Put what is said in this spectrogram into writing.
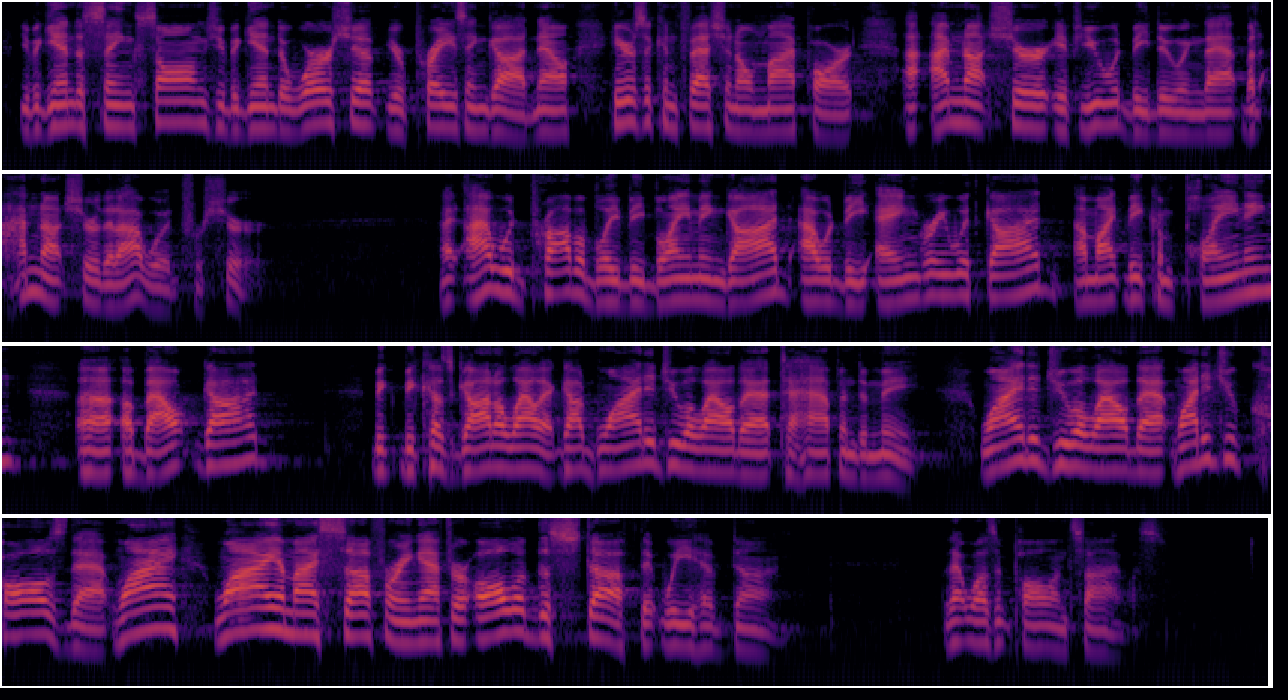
You begin to sing songs, you begin to worship, you're praising God. Now, here's a confession on my part. I, am not sure if you would be doing that, but I'm not sure that I would for sure. I, I would probably be blaming God. I would be angry with God. I might be complaining uh, about God because God allowed that. God, why did you allow that to happen to me? Why did you allow that? Why did you cause that? Why, why am I suffering after all of the stuff that we have done? That wasn't Paul and Silas.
